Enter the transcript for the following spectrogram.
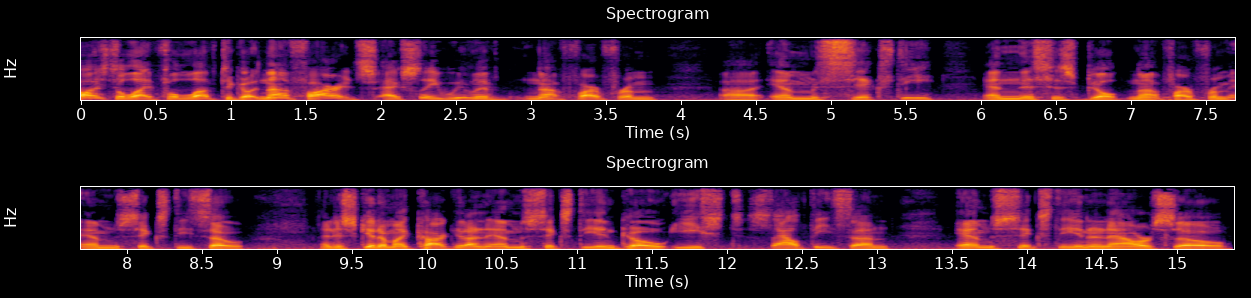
always delightful. Love to go. Not far. It's actually, we live not far from uh, M60, and this is built not far from M60. So I just get in my car, get on M60, and go east, southeast on M60 in an hour or so,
